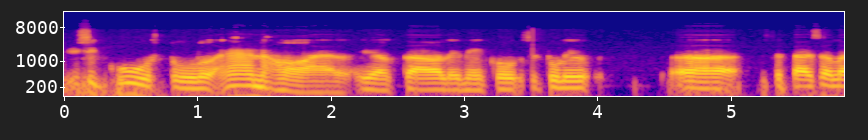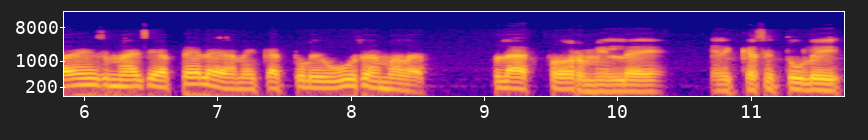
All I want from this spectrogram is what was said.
96 tullut NHL, joka oli niinku, se tuli se taisi olla ensimmäisiä pelejä, mikä tuli useammalle platformille, eli se tuli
